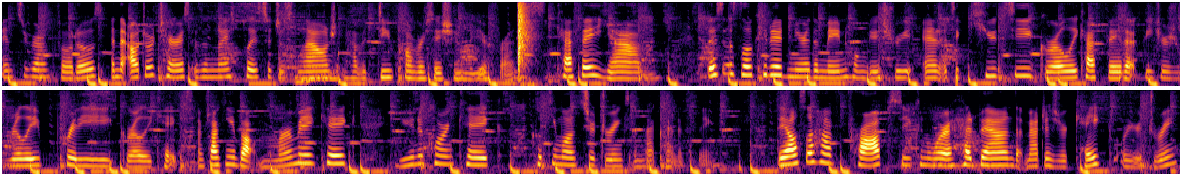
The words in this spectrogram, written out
Instagram photos, and the outdoor terrace is a nice place to just lounge and have a deep conversation with your friends. Cafe Yam. This is located near the main Hongdae Street, and it's a cutesy, girly cafe that features really pretty, girly cakes. I'm talking about mermaid cake, unicorn cake, Cookie Monster drinks, and that kind of thing. They also have props so you can wear a headband that matches your cake or your drink.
